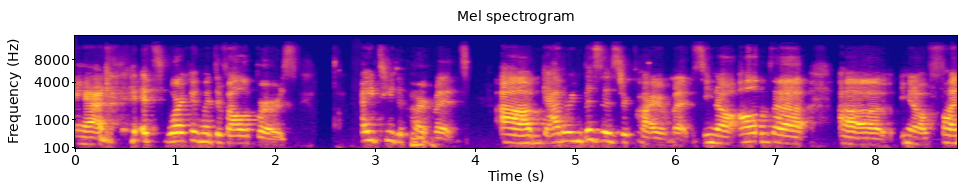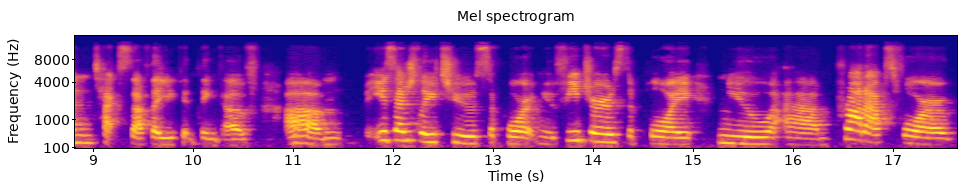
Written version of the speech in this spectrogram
and it's working with developers, IT departments, um, gathering business requirements, you know, all of the, uh, you know, fun tech stuff that you can think of. Um, essentially to support new features, deploy new um, products for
